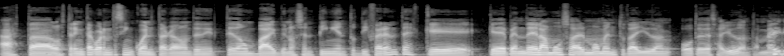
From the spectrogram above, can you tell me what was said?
hasta los 30, 40, 50, cada uno te, da un vibe, unos sentimientos diferentes que, que depende de la musa del momento te ayudan o te desayudan también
